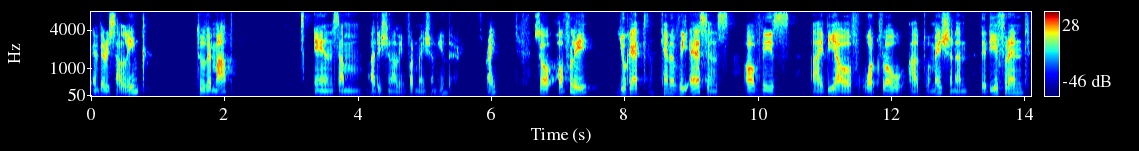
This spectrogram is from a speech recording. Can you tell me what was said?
And there is a link to the map and some additional information in there, right? So hopefully you get kind of the essence of this idea of workflow automation and the different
